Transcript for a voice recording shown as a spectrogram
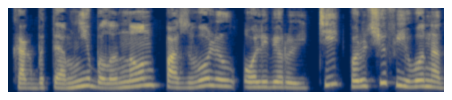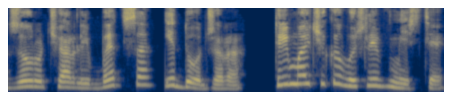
Как бы там ни было, но он позволил Оливеру идти, поручив его надзору Чарли Бетса и Доджера. Три мальчика вышли вместе.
